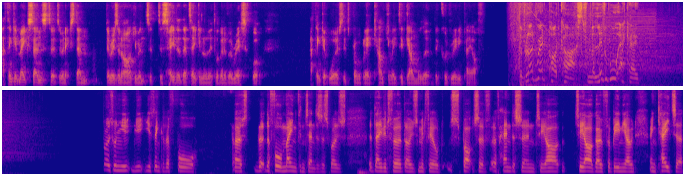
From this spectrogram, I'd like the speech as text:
I think it makes sense to to an extent. There is an argument to, to say that they're taking a little bit of a risk, but I think at worst it's probably a calculated gamble that, that could really pay off. The Blood Red Podcast from the Liverpool Echo. I suppose when you, you, you think of the four first the, the four main contenders, I suppose, David, for those midfield spots of, of Henderson, Thiago, Fabinho, and, and Keita,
